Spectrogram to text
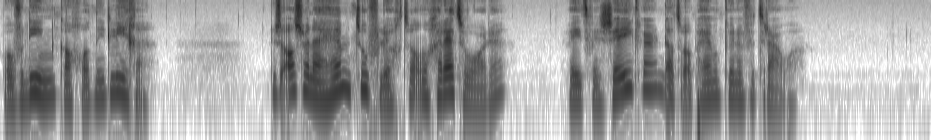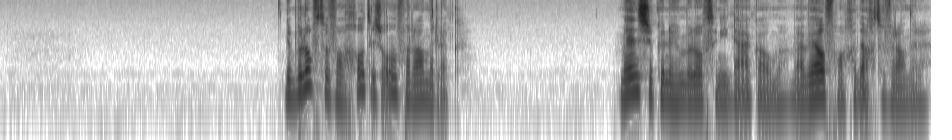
Bovendien kan God niet liegen. Dus als we naar Hem toevluchten om gered te worden, weten we zeker dat we op Hem kunnen vertrouwen. De belofte van God is onveranderlijk. Mensen kunnen hun belofte niet nakomen, maar wel van gedachten veranderen.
